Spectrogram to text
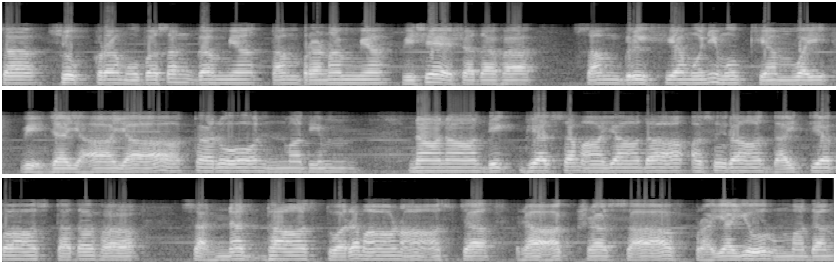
स शुक्रमुपसङ्गम्य तं प्रणम्य विशेषतः सङ्गृह्य मुनिमुख्यं वै करोन्मतिं नानादिग्भ्यः समायादा असुरा दैत्यपास्ततः सन्नद्धास्त्वरमाणाश्च राक्षसाः प्रययुर्मदम्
